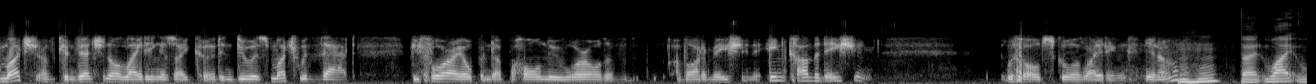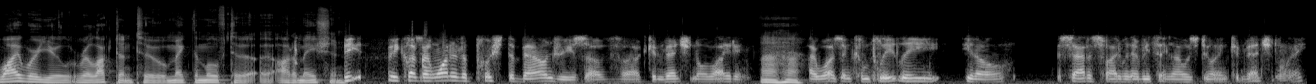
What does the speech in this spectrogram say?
much of conventional lighting as I could and do as much with that before I opened up a whole new world of of automation in combination with old school lighting. You know, hmm But why why were you reluctant to make the move to uh, automation? Be- because I wanted to push the boundaries of uh, conventional lighting. Uh huh. I wasn't completely, you know, satisfied with everything I was doing conventionally.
